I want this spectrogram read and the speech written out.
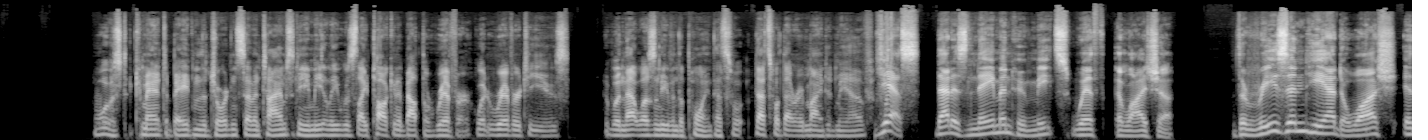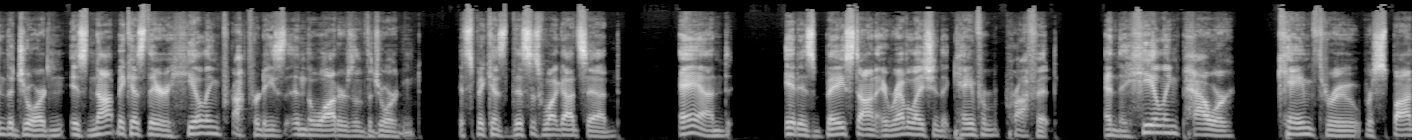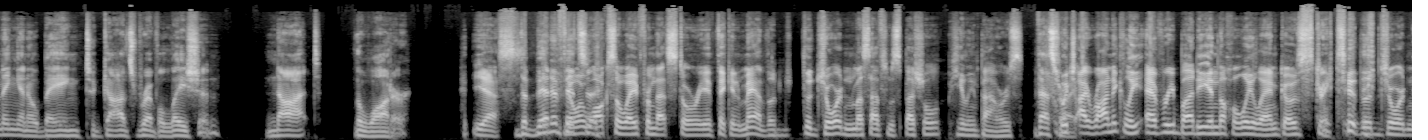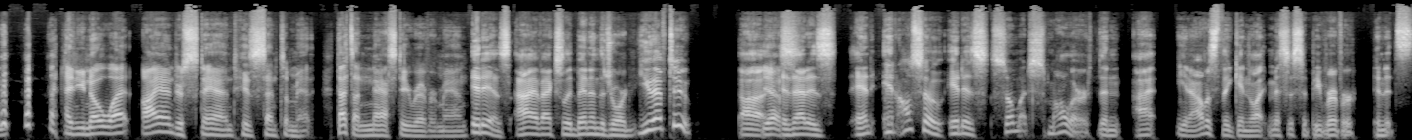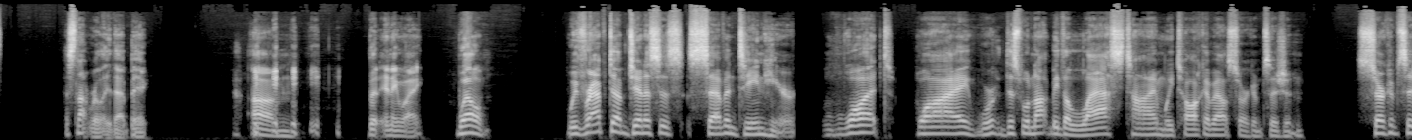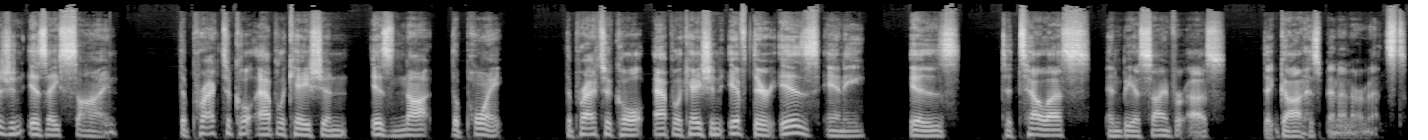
was commanded to bathe in the Jordan seven times, and he immediately was like talking about the river, what river to use, when that wasn't even the point. That's what that's what that reminded me of. Yes, that is Naaman who meets with Elisha. The reason he had to wash in the Jordan is not because there are healing properties in the waters of the Jordan. It's because this is what God said. And it is based on a revelation that came from a prophet, and the healing power came through responding and obeying to God's revelation, not the water. Yes, The benefits. no one walks away from that story and thinking, "Man, the the Jordan must have some special healing powers." that's right. Which, ironically, everybody in the Holy Land goes straight to the Jordan. and you know what? I understand his sentiment. That's a nasty river, man. It is. I have actually been in the Jordan. You have too. Uh, Yes. That is, and and also it is so much smaller than I. You know, I was thinking like Mississippi River, and it's it's not really that big. Um, but anyway, well, we've wrapped up Genesis 17 here. What? Why? We're, this will not be the last time we talk about circumcision. Circumcision is a sign. The practical application is not the point the practical application, if there is any, is to tell us and be a sign for us that God has been in our midst.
